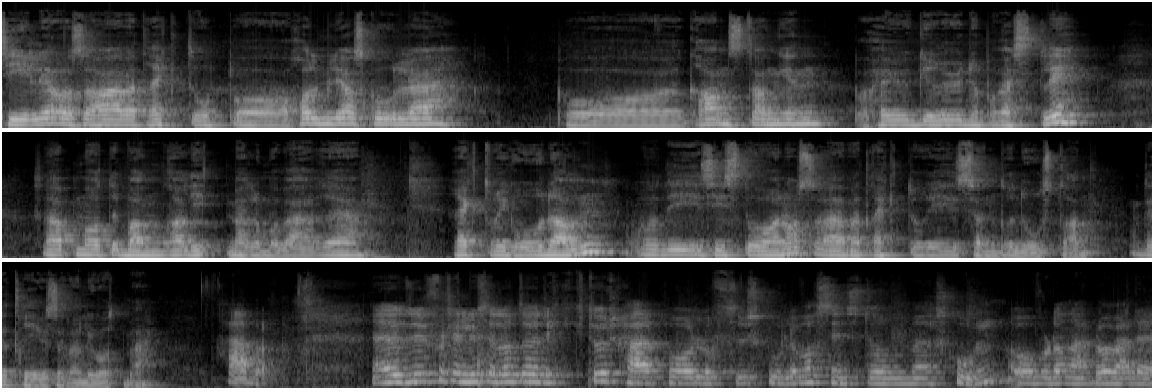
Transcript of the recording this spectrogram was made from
Tidligere så har jeg vært rektor på Holmlia skole, på Granstangen, på Haugerud og på Vestli. Så jeg har på en måte vandra litt mellom å være rektor i Groruddalen, og de siste årene også har jeg vært rektor i Søndre Nordstrand. Og Det trives jeg veldig godt med. Her, bra. Eh, Du forteller jo selv at du er rektor her på Lofsrud skole. Hva syns du om eh, skolen, og hvordan er det å være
